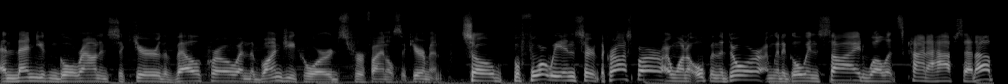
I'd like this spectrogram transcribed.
and then you can go around and secure the Velcro and the bungee cords for final securement. So before we insert the crossbar, I want to open the door. I'm going to go inside while it's kind of half set up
